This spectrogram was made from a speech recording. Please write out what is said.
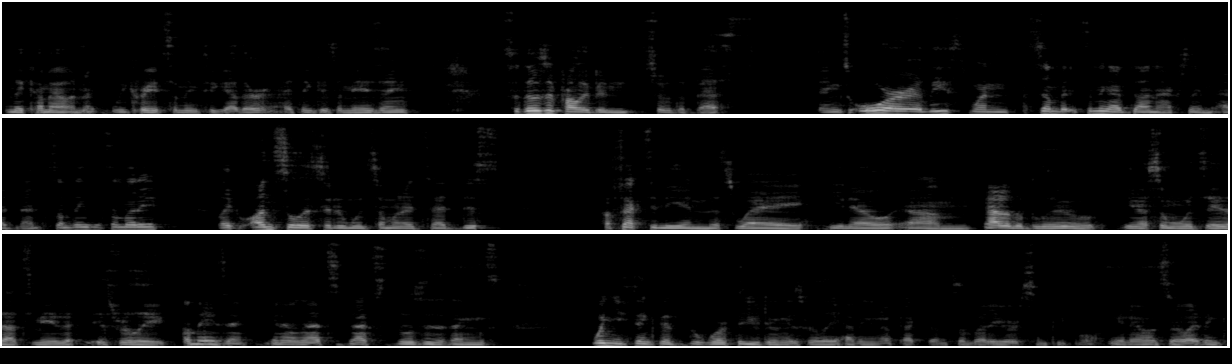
when they come out and we create something together. I think is amazing. So those have probably been sort of the best things, or at least when somebody something I've done actually had meant something to somebody like unsolicited when someone had said this affected me in this way, you know, um, out of the blue, you know, someone would say that to me that is really amazing, you know, that's that's those are the things when you think that the work that you're doing is really having an effect on somebody or some people, you know. So I think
